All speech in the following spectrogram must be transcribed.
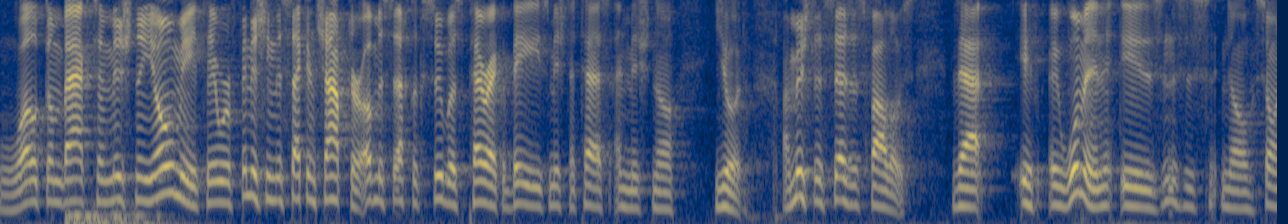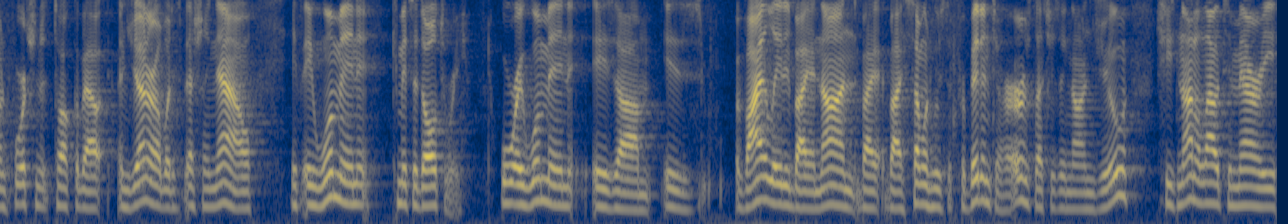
Welcome back to Mishnah Yomi. Today we're finishing the second chapter of Masechet Kesubos, Perek, Beis, Mishnah Tes, and Mishnah Yud. Our Mishnah says as follows: that if a woman is, and this is you know so unfortunate to talk about in general, but especially now, if a woman commits adultery or a woman is um, is violated by a non by, by someone who's forbidden to her, such as a non-Jew, she's not allowed to marry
